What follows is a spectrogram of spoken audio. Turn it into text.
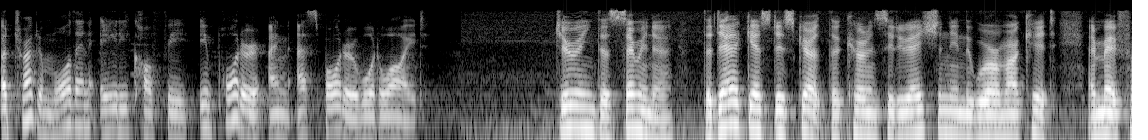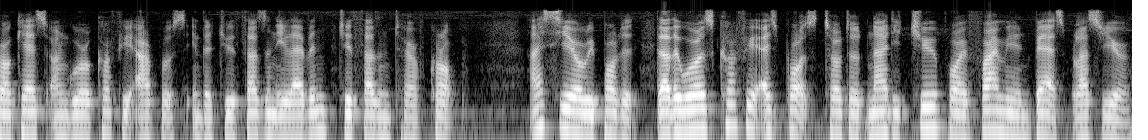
attracted more than 80 coffee importers and exporters worldwide. During the seminar, the delegates discussed the current situation in the world market and made forecasts on world coffee outputs in the 2011-2012 crop. ICO reported that the world's coffee exports totaled 92.5 million bags last year.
